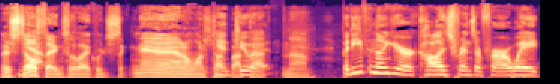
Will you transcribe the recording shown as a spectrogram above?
There's still Yeah. things that like we're just like, nah, I don't want to talk about that. it. No. But even though your college friends are far away,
